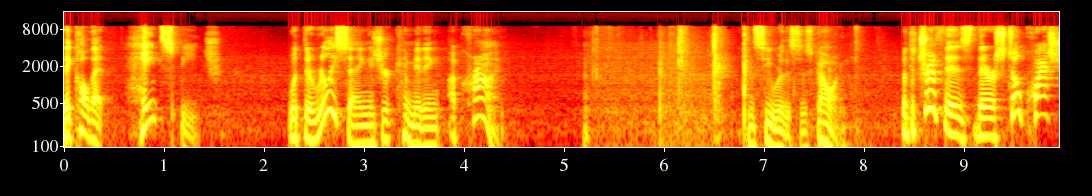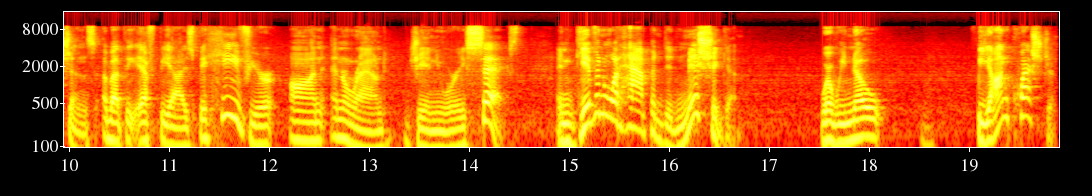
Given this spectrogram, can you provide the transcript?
they call that hate speech, what they're really saying is you're committing a crime. You can see where this is going. But the truth is, there are still questions about the FBI's behavior on and around January 6th. And given what happened in Michigan, where we know beyond question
